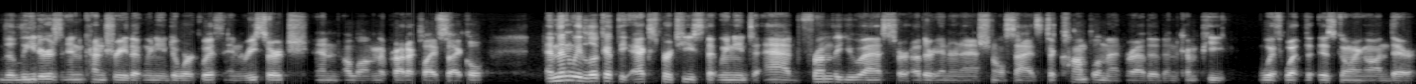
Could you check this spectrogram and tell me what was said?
the leaders in country that we need to work with in research and along the product life cycle. And then we look at the expertise that we need to add from the US or other international sides to complement rather than compete with what is going on there.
